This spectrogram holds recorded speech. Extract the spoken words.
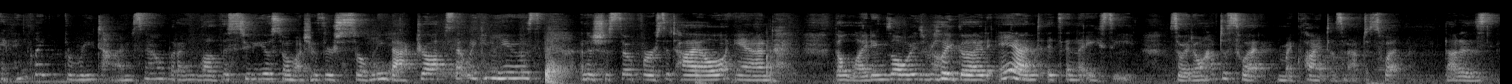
I think like three times now, but I love the studio so much because there's so many backdrops that we can use and it's just so versatile and the lighting's always really good and it's in the AC. So I don't have to sweat. My client doesn't have to sweat. That is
